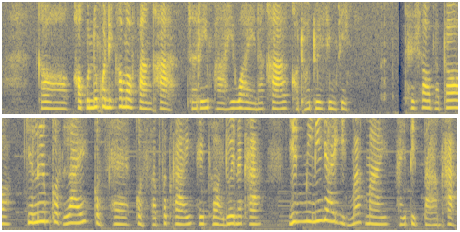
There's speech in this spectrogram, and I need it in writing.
ก็ขอบคุณทุกคนที่เข้ามาฟังค่ะ จะรีบมาให้ไวนะคะ ขอโทษด้วยจริงๆ ถ้าชอบแล้วก็อย่าลืมกดไลค์กดแชร์ กด Subscribe ให้พลอยด้วยนะคะ ยังมีนิยายอีกมากมายให้ติดตามค่ะ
